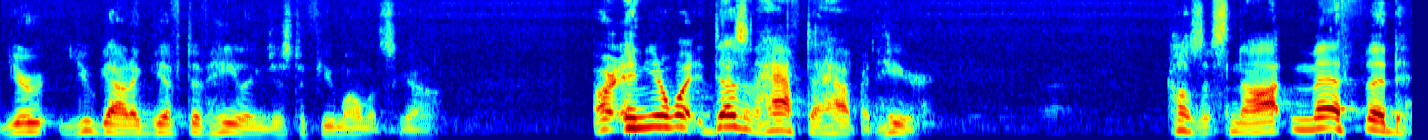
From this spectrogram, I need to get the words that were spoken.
You're, you got a gift of healing just a few moments ago. and you know what? It doesn't have to happen here because it's not method.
